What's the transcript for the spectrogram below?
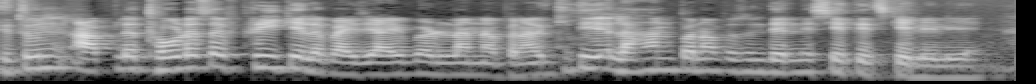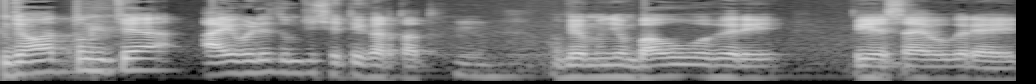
तिथून आपलं थोडस फ्री केलं पाहिजे आई वडिलांना पण किती लहानपणापासून त्यांनी शेतीच केलेली आहे जेव्हा तुमच्या आई वडील तुमची शेती करतात. ओके म्हणजे भाऊ वगैरे पी एस आय वगैरे आहेत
